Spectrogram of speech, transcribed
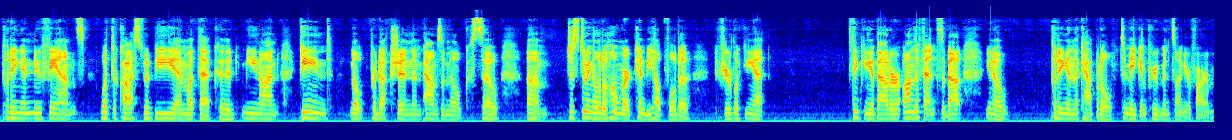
putting in new fans, what the cost would be and what that could mean on gained milk production and pounds of milk. So, um, just doing a little homework can be helpful to if you're looking at thinking about or on the fence about, you know, putting in the capital to make improvements on your farm.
